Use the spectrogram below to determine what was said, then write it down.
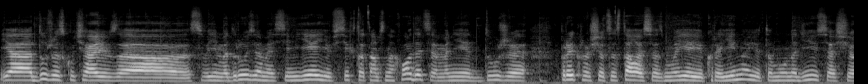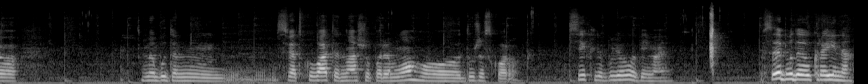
Я дуже скучаю за своїми друзями, сім'єю, всі, хто там знаходиться. Мені дуже прикро, що це сталося з моєю країною, тому надіюся, що ми будемо святкувати нашу перемогу дуже скоро. Всіх люблю, обіймаю. Все буде Україна!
